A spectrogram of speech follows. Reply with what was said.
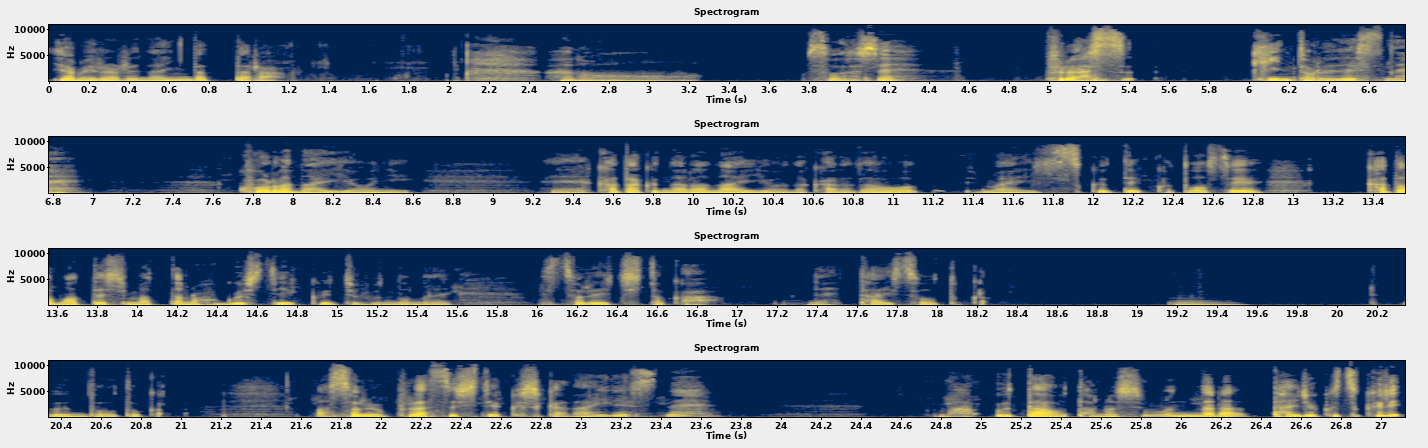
やめられないんだったらあのー、そうですね。プラス筋トレですね凝らないようにえー、硬くならないような体を毎日作っていくことせ固まってしまったのをほぐしていく自分のねストレッチとか、ね、体操とか、うん、運動とか、まあ、それをプラスしていくしかないですね。まあ、歌を楽しむんなら体力づくりっ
